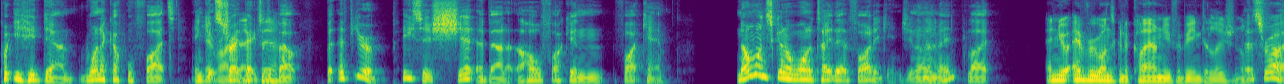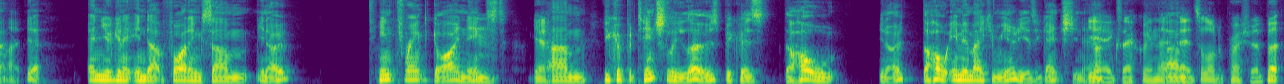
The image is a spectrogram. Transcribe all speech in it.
put your head down, win a couple fights, and Get get, right straight back back, to there. the belt. But if you're a piece of shit about it, the whole fucking fight camp, no one's gonna want to take that fight again. Do you know what I mean? Like And you're everyone's gonna clown you for being delusional. That's right. Like- yeah. And you're going to end up fighting some, you know, 10th ranked guy next. yeah. Um, you could potentially lose because the whole, you know, the whole MMA community is against you now. Yeah, exactly, and that Um, adds a lot of pressure. But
